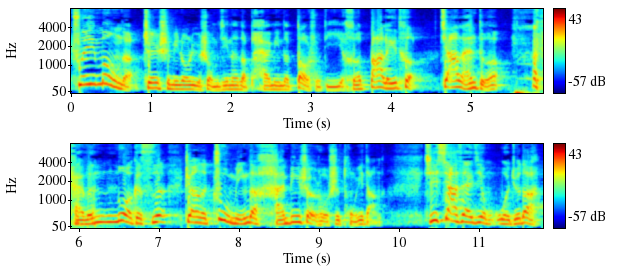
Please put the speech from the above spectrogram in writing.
追梦的真实命中率是我们今天的排名的倒数第一，和巴雷特、加兰德、凯文诺克斯这样的著名的寒冰射手是同一档的。其实下赛季我觉得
